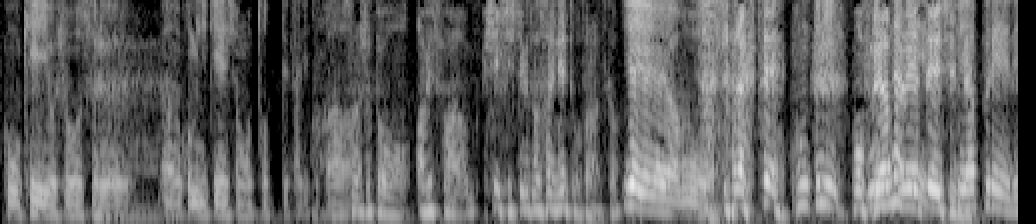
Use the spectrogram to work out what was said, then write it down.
こう、敬意を表する、あの、コミュニケーションを取ってたりとか。それ。はちょっと、アビスパ、ひいきしてくださいねってことなんですか？いやいやいやもう、そうじゃなくて、本当に、もうフェアプレー精神で。フェアプレーで、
